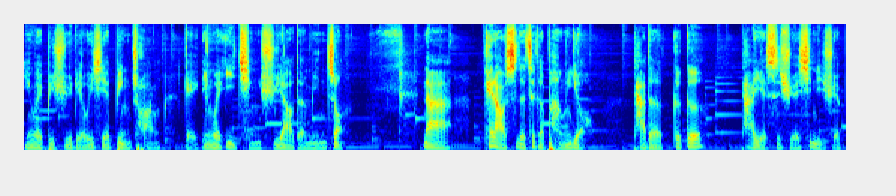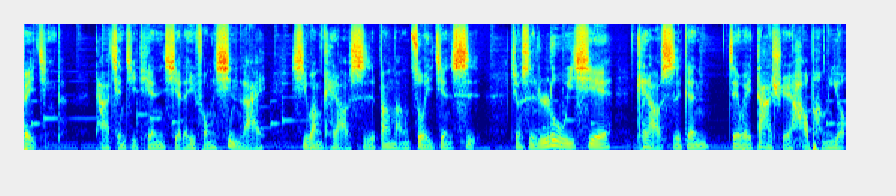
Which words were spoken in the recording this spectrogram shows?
因为必须留一些病床给因为疫情需要的民众。那 K 老师的这个朋友，他的哥哥，他也是学心理学背景的。他前几天写了一封信来，希望 K 老师帮忙做一件事，就是录一些 K 老师跟这位大学好朋友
